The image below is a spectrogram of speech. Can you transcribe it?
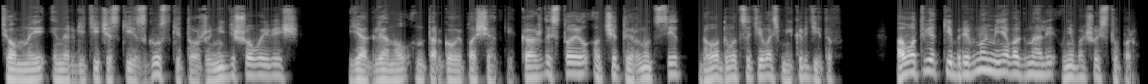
Темные энергетические сгустки тоже не дешевая вещь. Я глянул на торговой площадке. Каждый стоил от 14 до 28 кредитов. А вот ветки и бревно меня вогнали в небольшой ступор.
